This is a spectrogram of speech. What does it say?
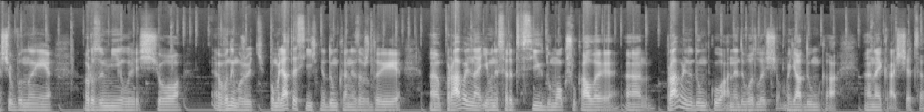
щоб вони розуміли, що е, вони можуть помилятися, їхня думка не завжди е, правильна, і вони серед всіх думок шукали е, правильну думку, а не доводили, що моя думка найкраща. Це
